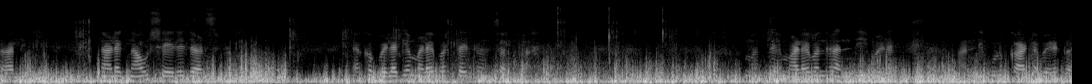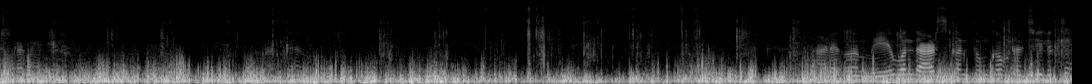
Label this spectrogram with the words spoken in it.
ಖಾಲಿ. ನಾಳೆಗೆ ನಾವು ಶೈಲೇಜ್ ಆಡಿಸ್ಬೇಕು ಯಾಕೋ ಬೆಳಗ್ಗೆ ಮಳೆ ಬರ್ತಾಯಿತ್ತು ಒಂದು ಸ್ವಲ್ಪ. ಮತ್ತು ಮಳೆ ಬಂದರೆ ಹಂದಿ ಬೆಳೆ. ಹಂದಿಗಳು ಕಾಟ ಬೇರೆ ಕಷ್ಟ ನಮಗೆ ಅದಕ್ಕೆ ನಾಳೆಗೆ ಮೇವು ಒಂದು ಆಡಿಸ್ಕೊಂಡು ತುಂಬ್ಕೊಬಿಟ್ರೆ ಚೀಲಕ್ಕೆ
